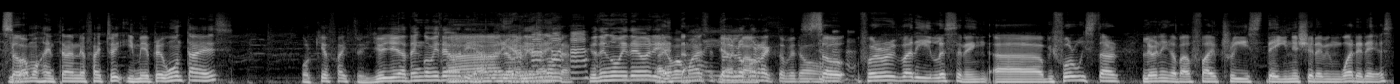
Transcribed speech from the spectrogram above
So- y vamos a entrar en el Five Trees. Y mi pregunta es... ¿Por qué Five Trees? Yo ya tengo mi teoría, Ah, pero ya, yo, tengo, yo tengo mi teoría. Vamos a ver si estoy lo correcto, pero... So, for everybody listening, uh, before we start learning about Five Trees, the initiative and what it is,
